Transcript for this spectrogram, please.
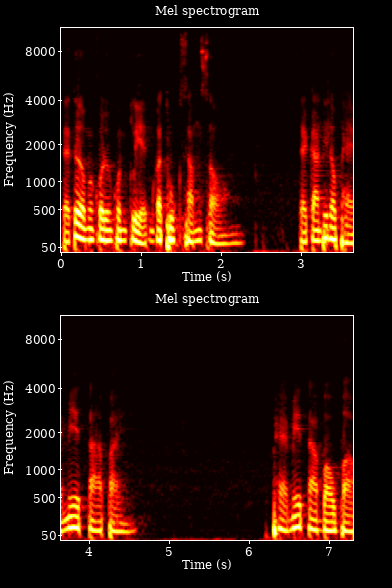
แต่ถ้าเราเป็นคนเป็นคนเกลียดมันก็ทุกข์ซ้ำสอง แต่การที่เราแผ่เมตตาไป แผ่เมตตาเบา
